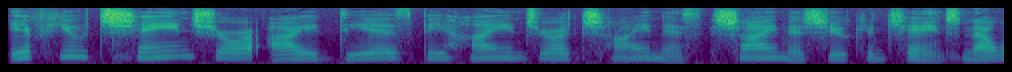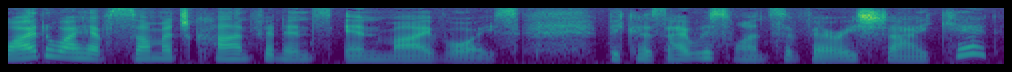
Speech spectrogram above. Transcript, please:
If you change your ideas behind your shyness, shyness, you can change. Now, why do I have so much confidence in my voice? Because I was once a very shy kid.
